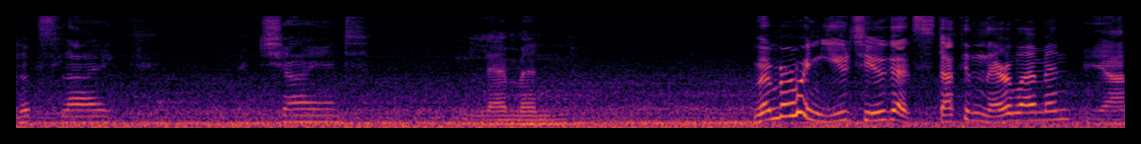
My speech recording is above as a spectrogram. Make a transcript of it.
looks like a giant lemon. Remember when U2 got stuck in their lemon? Yeah.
